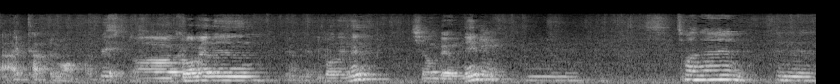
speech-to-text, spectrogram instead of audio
I cut them off. 네, 어, 그러면은 미안해요. 이번에는 지원 배우님 네. 음, 저는 그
